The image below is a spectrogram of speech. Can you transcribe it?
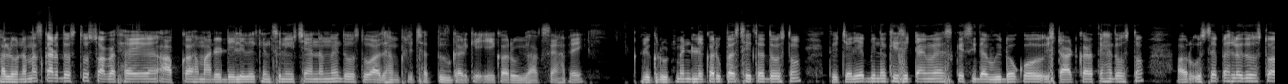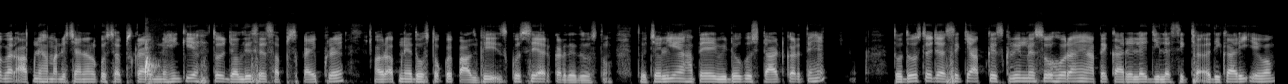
हेलो, नमस्कार दोस्तों, स्वागत है आपका हमारे डेली वैकेंसी न्यूज़ चैनल में। दोस्तों, आज हम फिर छत्तीसगढ़ के एक और विभाग से यहाँ पे रिक्रूटमेंट लेकर उपस्थित है दोस्तों। तो चलिए, बिना किसी टाइम वेस्ट के सीधा वीडियो को स्टार्ट करते हैं दोस्तों। और उससे पहले दोस्तों, अगर आपने हमारे चैनल को सब्सक्राइब नहीं किया है तो जल्दी से सब्सक्राइब करें और अपने दोस्तों के पास भी इसको शेयर कर दे दोस्तों। तो चलिए, यहाँ पे वीडियो को स्टार्ट करते हैं। तो दोस्तों, जैसे कि आपके स्क्रीन में शो हो रहा है, यहाँ पे कार्यालय, जिला शिक्षा अधिकारी एवं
